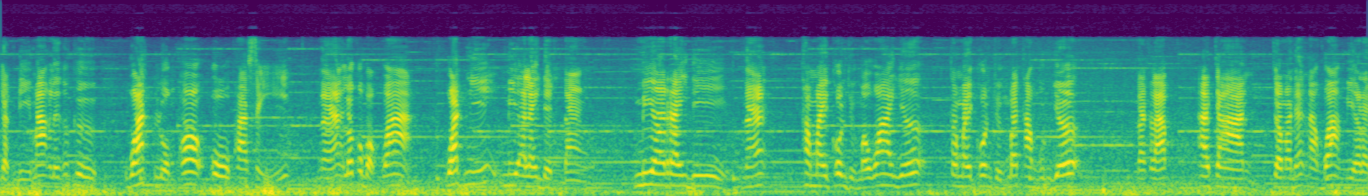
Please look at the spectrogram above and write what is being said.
อย่างดีมากเลยก็คือ วัดหลวงพ่อโอภาสีนะแล้วก็บอกว่าวัดนี้มีอะไรเด่นดัง มีอะไรดีนะทำไมคนถึงมาไหว้เยอะทำไมคนถึงมาทำบุญเยอะนะครับ อาจารย์จะมาแนะนำว่ามีอะไร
